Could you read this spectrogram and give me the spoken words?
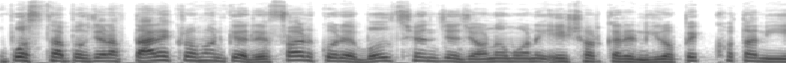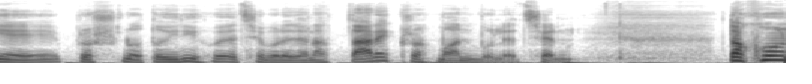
উপস্থাপক জনাব তারেক রহমানকে রেফার করে বলছেন যে জনমনে এই সরকারের নিরপেক্ষতা নিয়ে প্রশ্ন তৈরি হয়েছে বলে জনাব তারেক রহমান বলেছেন। তখন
